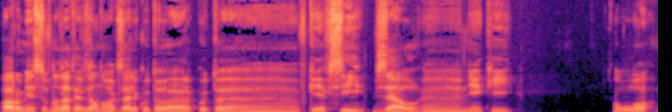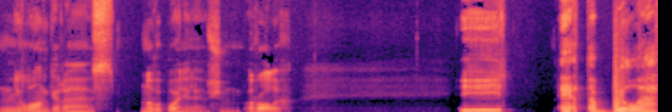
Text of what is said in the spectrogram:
пару месяцев назад, я взял на вокзале какой-то, какой-то в KFC, взял э, некий ло... не лонгер, а, ну вы поняли, в общем, ролл их. И это была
